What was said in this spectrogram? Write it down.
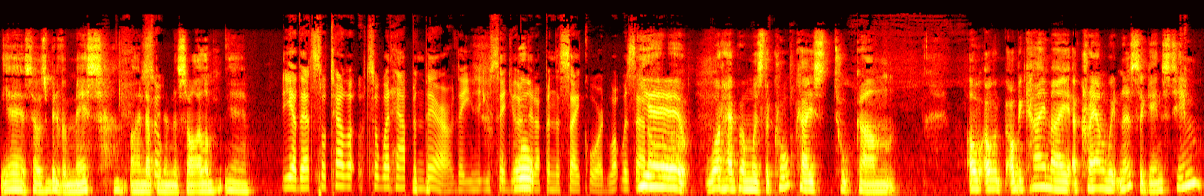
yeah, so it was a bit of a mess. I ended So- up in an asylum. Yeah. Yeah, that's so. Tell so. What happened there? That you, you said you Well- ended up in the psych ward. What was that? Yeah, what happened was the court case took. Um, I, I, I became a, a crown witness against him.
